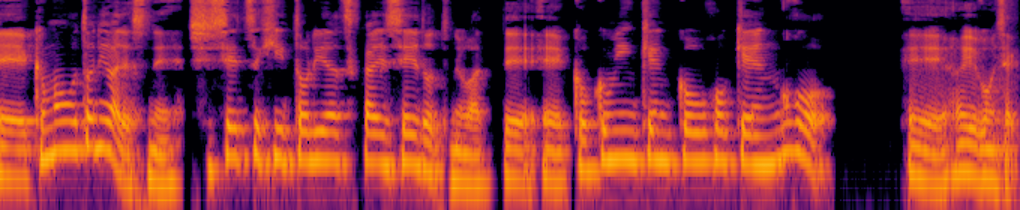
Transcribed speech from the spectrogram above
えー熊本にはですね、施設費取扱制度っていうのがあって、えー国民健康保険を、えーえーごめんなさい、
